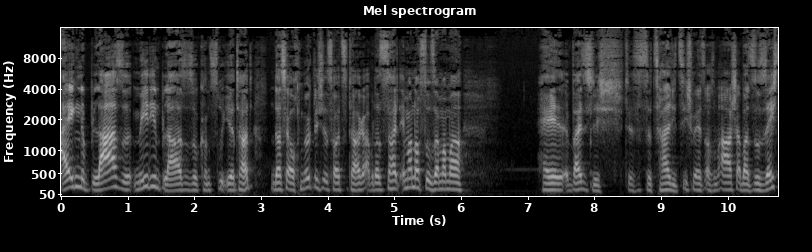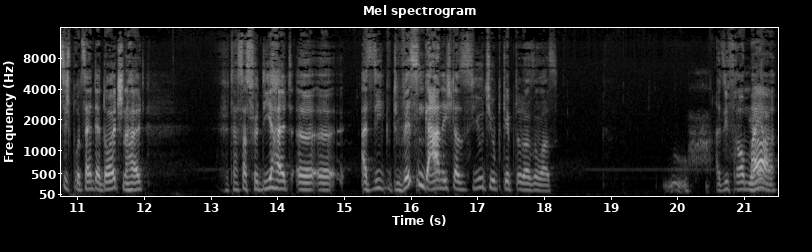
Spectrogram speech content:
eigene Blase, Medienblase so konstruiert hat und das ja auch möglich ist heutzutage, aber das ist halt immer noch so, sagen wir mal, hey, weiß ich nicht, das ist eine Zahl, die zieh ich mir jetzt aus dem Arsch, aber so 60 Prozent der Deutschen halt, dass das für die halt, äh, äh, also die, die wissen gar nicht, dass es YouTube gibt oder sowas. Also die Frau Meier. Ja,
